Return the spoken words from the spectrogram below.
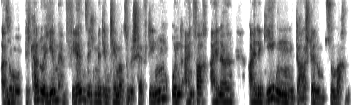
Also ich kann nur jedem empfehlen, sich mit dem Thema zu beschäftigen und einfach eine, eine Gegendarstellung zu machen.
